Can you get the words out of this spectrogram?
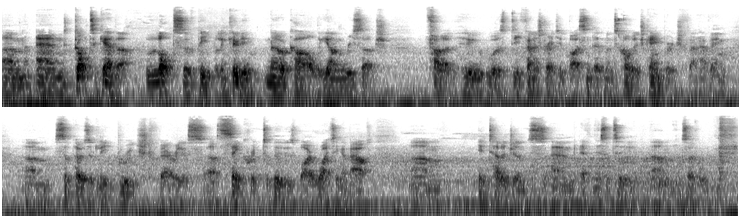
um, and got together lots of people, including Noah Carl, the young research fellow who was defenestrated by St Edmund's College, Cambridge, for having um, supposedly breached various uh, sacred taboos by writing about um, intelligence and ethnicity um, and so forth.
